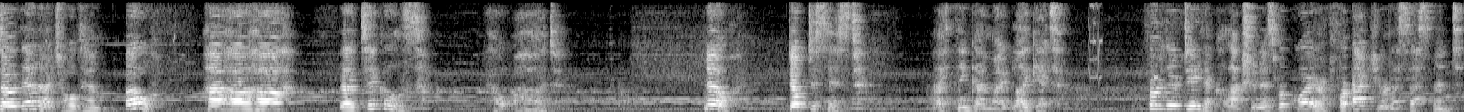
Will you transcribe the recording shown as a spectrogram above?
So then I told him, oh, ha ha ha, that tickles. How odd. No, don't desist. I think I might like it. Further data collection is required for accurate assessment.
